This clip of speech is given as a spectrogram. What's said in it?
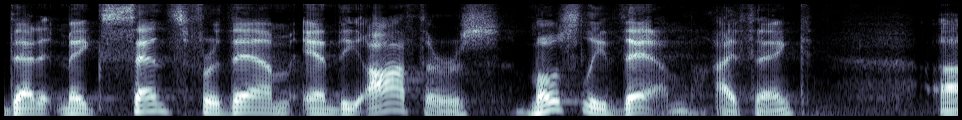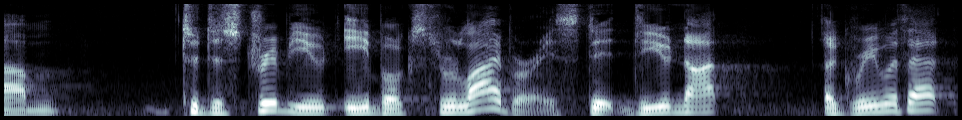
that it makes sense for them and the authors, mostly them, I think, um, to distribute ebooks through libraries. Do, do, you not agree with that?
